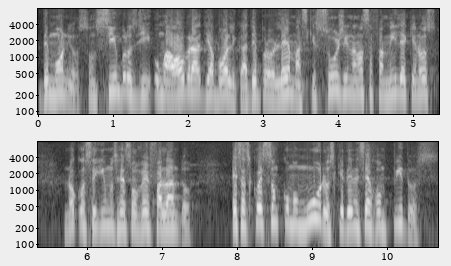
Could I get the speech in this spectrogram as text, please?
demônios, são símbolos de uma obra diabólica, de problemas que surgem na nossa família que nós não conseguimos resolver falando. Essas coisas são como muros que devem ser rompidos.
